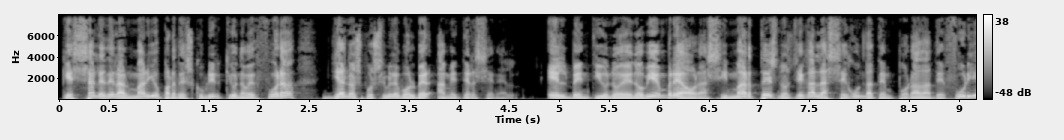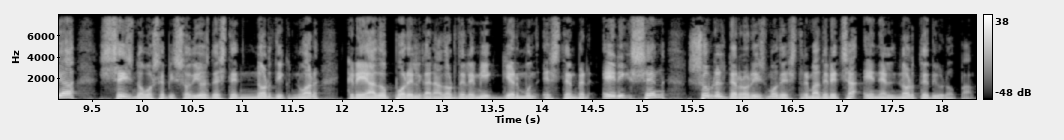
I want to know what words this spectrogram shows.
que sale del armario para descubrir que una vez fuera ya no es posible volver a meterse en él. El 21 de noviembre, ahora sí martes, nos llega la segunda temporada de Furia, seis nuevos episodios de este Nordic Noir creado por el ganador del Emmy, Germund Stenberg Eriksen, sobre el terrorismo de extrema derecha en el norte de Europa.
